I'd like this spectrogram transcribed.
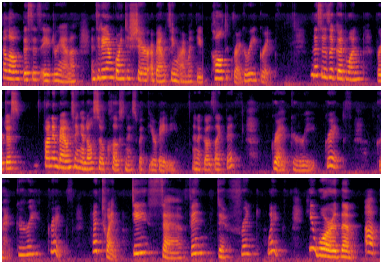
Hello, this is Adriana, and today I'm going to share a bouncing rhyme with you called Gregory Grapes. This is a good one for just fun and bouncing and also closeness with your baby. And it goes like this. Gregory Grapes, Gregory Grapes had 27 different wigs. He wore them up,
